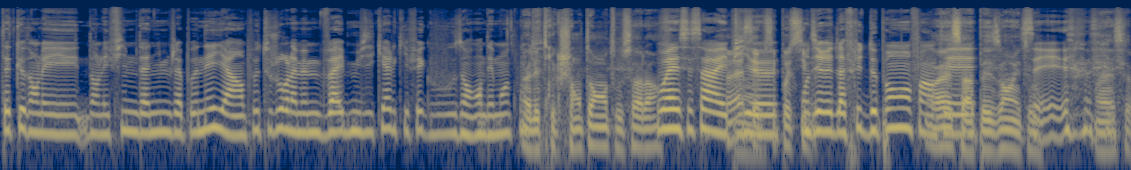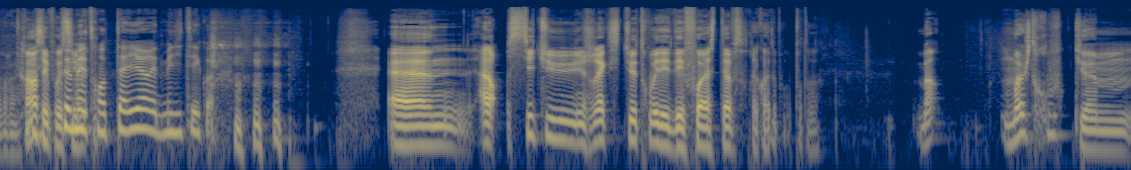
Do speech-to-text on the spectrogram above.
peut-être que dans les dans les films d'anime japonais, il y a un peu toujours la même vibe musicale qui fait que vous vous en rendez moins compte. Ouais, les trucs chantants, tout ça, là. Ouais, c'est ça. Et Ouais, puis euh, on dirait de la flûte de pan. Enfin, Ouais, c'est apaisant et tout. c'est Ouais, c'est vrai. Hein, c'est te possible. mettre en tailleur et de méditer quoi. Euh, alors si tu je dirais que si tu veux trouver des défauts à œuvre, ce serait quoi pour, pour toi? Ben, Moi, je trouve que,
